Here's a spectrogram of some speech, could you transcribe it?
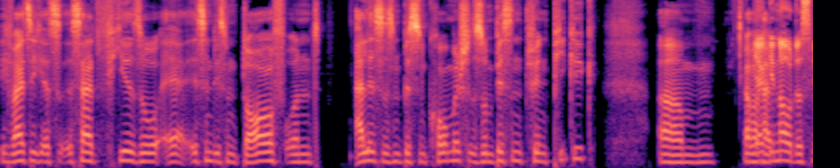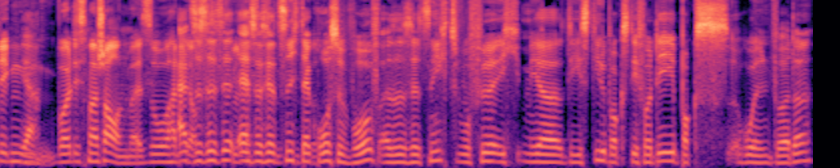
ich weiß nicht, es ist halt viel so, er ist in diesem Dorf und alles ist ein bisschen komisch, ist so ein bisschen Twin Peakig. Ähm, aber ja, halt, genau, deswegen ja. wollte ich es mal schauen, weil so hat also es ist, es ist jetzt nicht der große Wurf, also es ist jetzt nichts, wofür ich mir die Steelbox DVD-Box holen würde.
